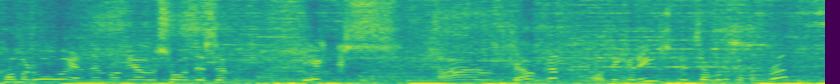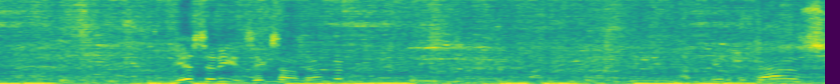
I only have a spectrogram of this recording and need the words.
Commodore and then on the other side there's an XR Falcon, I think it is. Let's have a look at the front. Yes, it is XR Falcon. Beautiful cars.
